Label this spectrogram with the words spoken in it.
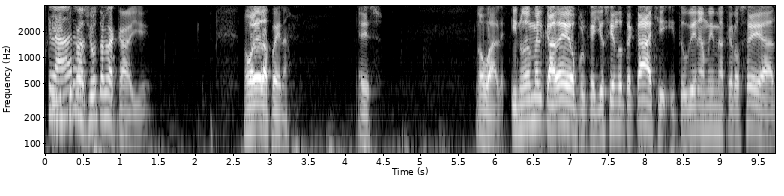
claro. tu canción está en la calle. No vale la pena. Eso. No vale. Y no es mercadeo, porque yo siendo Tecachi y tú vienes a mí me aquerosea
